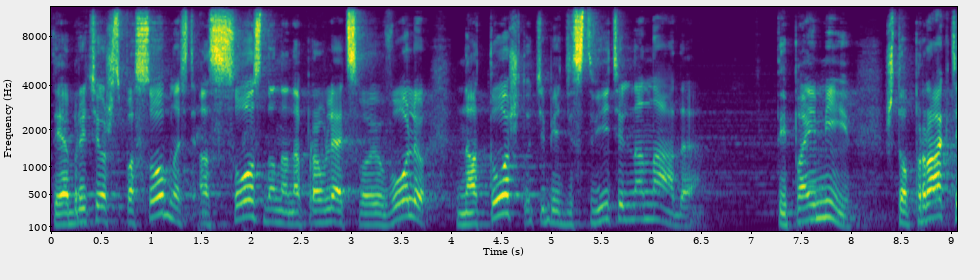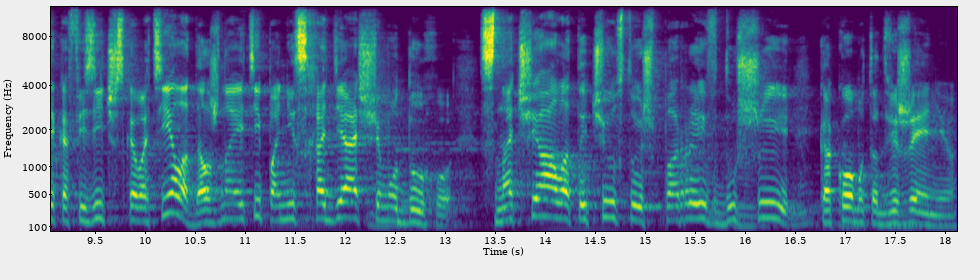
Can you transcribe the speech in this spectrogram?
Ты обретешь способность осознанно направлять свою волю на то, что тебе действительно надо. Ты пойми, что практика физического тела должна идти по нисходящему духу. Сначала ты чувствуешь порыв души к какому-то движению,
